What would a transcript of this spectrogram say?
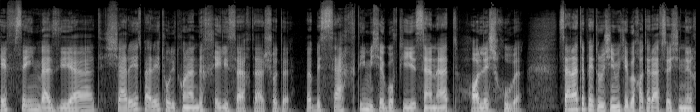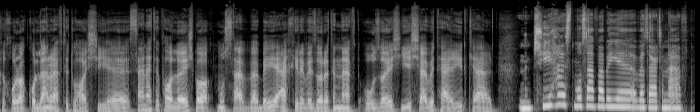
حفظ این وضعیت شرایط برای تولید کننده خیلی سختتر شده و به سختی میشه گفت که یه صنعت حالش خوبه. صنعت پتروشیمی که به خاطر افزایش نرخ خوراک کلا رفته تو حاشیه صنعت پالایش با مصوبه اخیر وزارت نفت اوضاعش یه شبه تغییر کرد. چی هست مصوبه وزارت نفت؟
